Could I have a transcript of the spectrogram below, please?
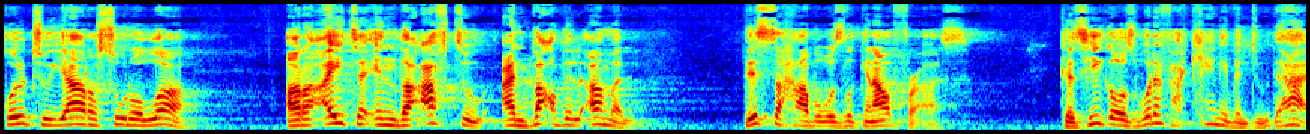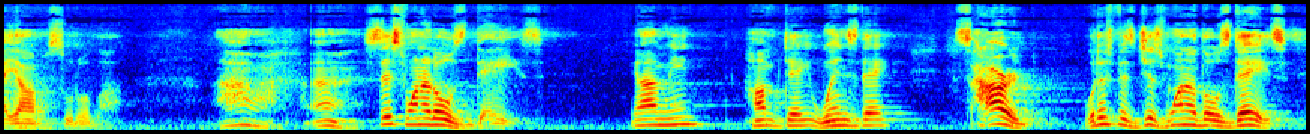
قلت يا رسول الله أرأيت إن ضعفت عن بعض الأمل This Sahaba was looking out for us. Because he goes, What if I can't even do that, Ya Rasulullah? Ah, ah, it's just one of those days. You know what I mean? Hump day, Wednesday. It's hard. What if it's just one of those days?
